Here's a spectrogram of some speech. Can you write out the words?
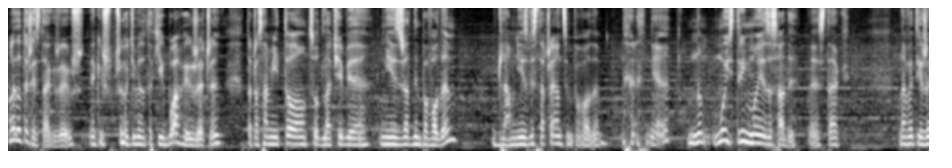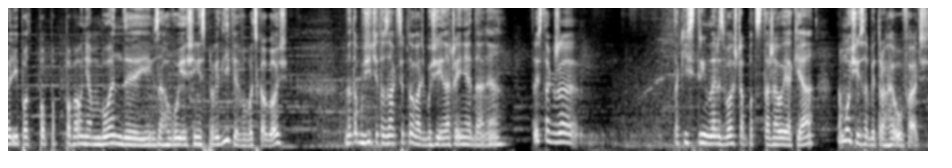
Ale to też jest tak, że już jak już przechodzimy do takich błahych rzeczy, to czasami to, co dla ciebie nie jest żadnym powodem, dla mnie jest wystarczającym powodem. nie? No, mój stream, moje zasady. To jest tak. Nawet jeżeli po, po, popełniam błędy i zachowuję się niesprawiedliwie wobec kogoś, no to musicie to zaakceptować, bo się inaczej nie da, nie? To jest tak, że taki streamer, zwłaszcza podstarzały jak ja, no musi sobie trochę ufać.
